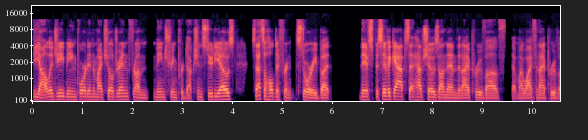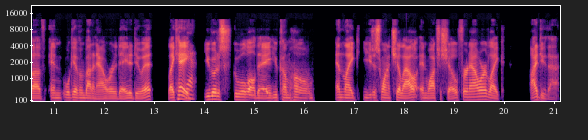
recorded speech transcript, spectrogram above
theology being poured into my children from mainstream production studios. So that's a whole different story, but they have specific apps that have shows on them that I approve of, that my wife and I approve of, and we'll give them about an hour a day to do it. Like, hey, Yeah. you go to school all day, you come home, and like you just want to chill out and watch a show for an hour. Like, I do that.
